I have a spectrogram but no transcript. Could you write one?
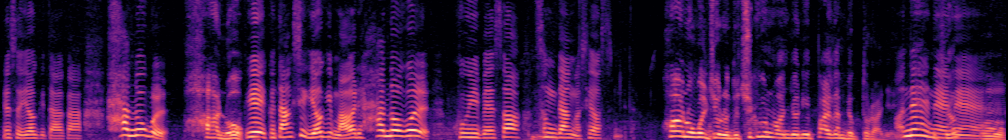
그래서 여기다가 한옥을 한옥. 예, 그 당시 여기 마을에 한옥을 구입해서 성당을 세웠습니다. 한옥을 지었는데 지금은 완전히 빨간 벽돌 아니에요? 아, 네, 네, 네. 어.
